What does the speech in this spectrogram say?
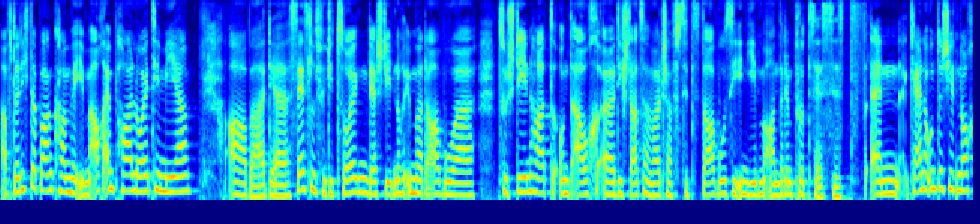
Auf der Richterbank haben wir eben auch ein paar Leute mehr, aber der Sessel für die Zeugen, der steht noch immer da, wo er zu stehen hat und auch äh, die Staatsanwaltschaft sitzt da, wo sie in jedem anderen Prozess sitzt. Ein kleiner Unterschied noch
